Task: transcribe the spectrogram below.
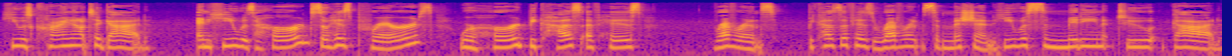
he was crying out to God and he was heard. So his prayers were heard because of his reverence because of his reverent submission. He was submitting to God.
